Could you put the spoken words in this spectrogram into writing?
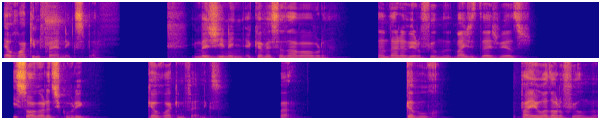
é o Joaquin Phoenix, pá. Imaginem a cabeça da abóbora andar a ver o filme mais de 10 vezes e só agora descobri que é o Joaquin Phoenix. Pá. Caburro. Pá, eu adoro o filme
